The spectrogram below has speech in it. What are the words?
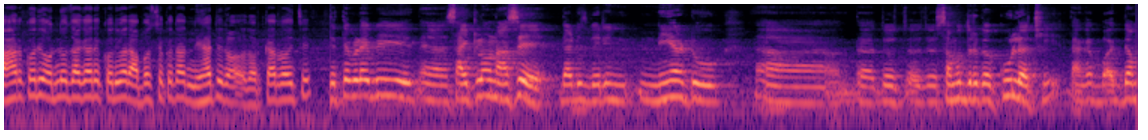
বাহার করে অন্য জায়গায় করার আবশ্যকতা নিহাতি দরকার রয়েছে যেতবে বি সাইক্লোন আসে that is very near to जो समुद्र का कूल अच्छी एकदम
